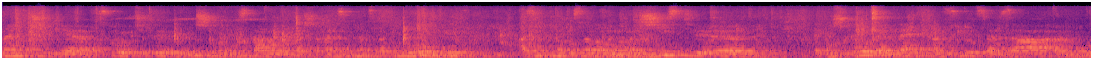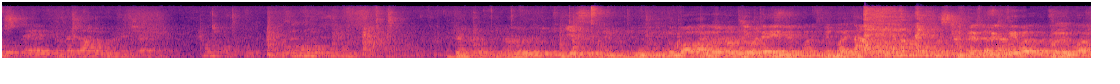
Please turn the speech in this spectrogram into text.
налічує 44 учні станом на 1 вересня 2025 року, а згідно постанови номер 6 е, такі школи не фінансуються за е, кошти державного бюджету. Тому Дякую. Е, Є ну, мала Дітей так, І перспектива бойова.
